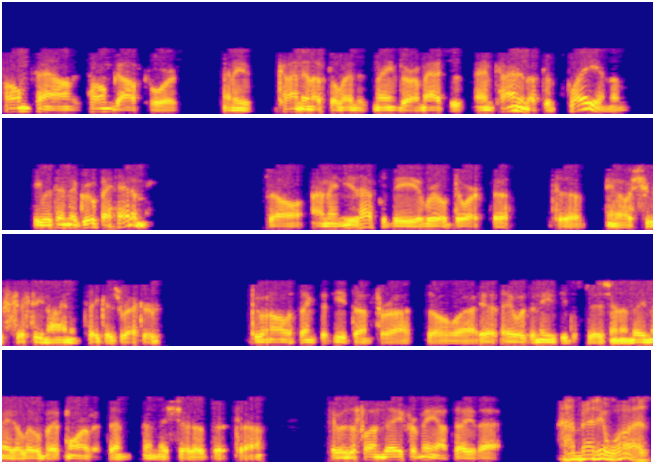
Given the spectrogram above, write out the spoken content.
hometown, his home golf course, and he's kind enough to lend his name to our matches and kind enough to play in them. He was in the group ahead of me. So, I mean, you'd have to be a real dork to, to, you know, shoot 59 and take his record doing all the things that he'd done for us. So, uh, it, it was an easy decision and they made a little bit more of it than, than they should have. But, uh, it was a fun day for me. I'll tell you that. I bet it was.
